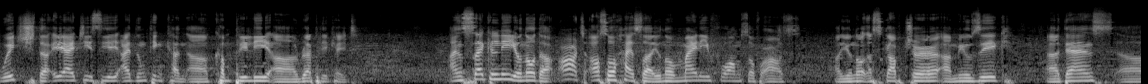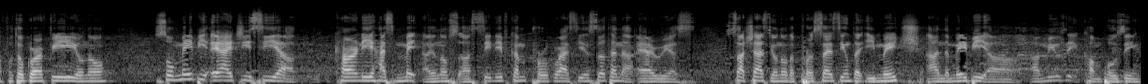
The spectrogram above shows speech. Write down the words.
which the AIGC I don't think can uh, completely uh, replicate. And secondly, you know, the art also has you know many forms of art. Uh, you know, the sculpture, music, dance, photography. You know, so maybe AIGC currently has made you know significant progress in certain areas, such as you know the processing the image and maybe music composing.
